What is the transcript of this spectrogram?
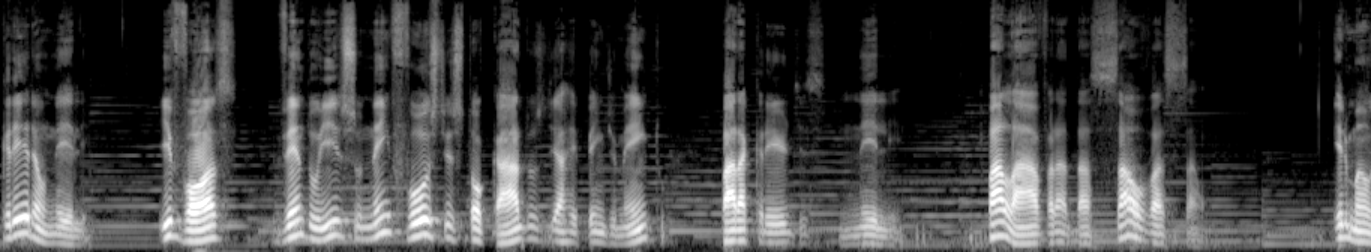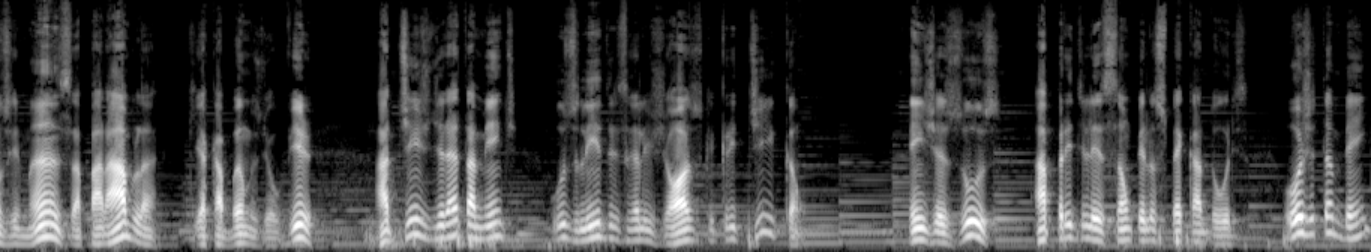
creram nele. E vós, vendo isso, nem fostes tocados de arrependimento para crerdes nele. Palavra da salvação. Irmãos e irmãs, a parábola que acabamos de ouvir atinge diretamente os líderes religiosos que criticam em Jesus a predileção pelos pecadores. Hoje também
